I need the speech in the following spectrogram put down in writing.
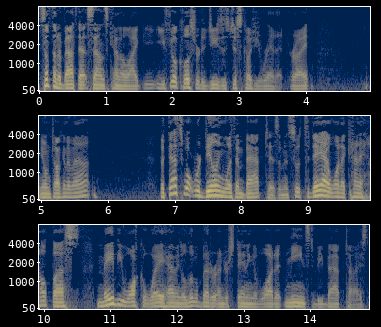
Something about that sounds kind of like you feel closer to Jesus just because you read it, right? You know what I'm talking about? But that's what we're dealing with in baptism. And so today I want to kind of help us maybe walk away having a little better understanding of what it means to be baptized.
